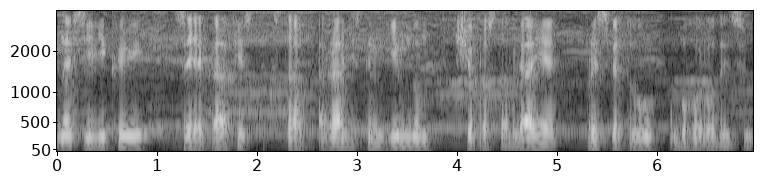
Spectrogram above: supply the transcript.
На всі віки цей акафіст став радісним гімном, що прославляє Пресвяту Богородицю.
